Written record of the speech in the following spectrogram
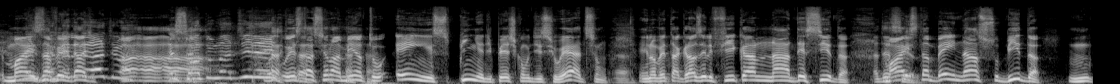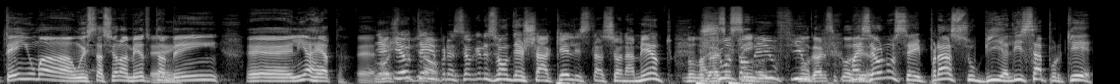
Mas, Mas, na verdade. verdade a, a, é só do lado direito. O estacionamento em espinha de peixe, como disse o Edson, em 90 graus ele fica na. Na descida. Mas também na subida hum, tem uma, um estacionamento tem. também é, linha reta. É. Eu tenho a impressão que eles vão deixar aquele estacionamento junto ao meio-fio. Mas eu não sei, para subir ali, sabe por quê?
